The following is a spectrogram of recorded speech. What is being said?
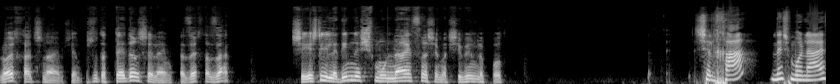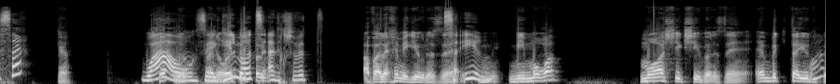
לא אחד, שניים, שהם פשוט התדר שלהם כזה חזק, שיש לי ילדים בני 18 שמקשיבים לפודקאסט. שלך? בני 18? כן. וואו, כן, זה גיל מאוד, אני חושבת... אבל איך הם הגיעו לזה? צעיר. ממורה. מורה שהקשיבה לזה, הם בכיתה י"ב,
